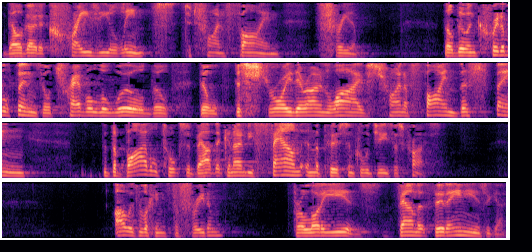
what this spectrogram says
They'll go to crazy lengths to try and find freedom. They'll do incredible things. They'll travel the world. They'll, they'll destroy their own lives trying to find this thing that the Bible talks about that can only be found in the person called Jesus Christ. I was looking for freedom for a lot of years. Found it 13 years ago.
